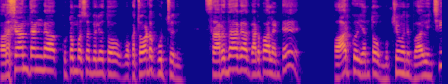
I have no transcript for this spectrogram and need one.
ప్రశాంతంగా కుటుంబ సభ్యులతో ఒక చోట కూర్చొని సరదాగా గడపాలంటే పార్కు ఎంతో ముఖ్యమని భావించి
